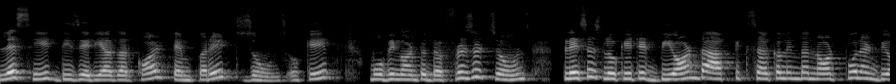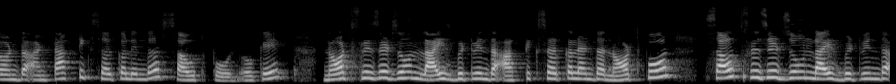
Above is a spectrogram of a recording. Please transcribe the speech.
less heat. These areas are called temperate zones. Okay. Moving on to the frigid zones, places located beyond the Arctic Circle in the North Pole and beyond the Antarctic Circle in the South Pole. Okay. North frigid zone lies between the Arctic Circle and the North Pole. South frigid zone lies between the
